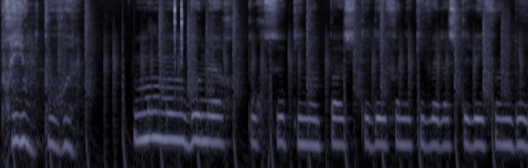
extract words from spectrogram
Prions pour eux. Moment d'honneur pour ceux qui n'ont pas acheté d'iPhone et qui veulent acheter l'iPhone 12.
